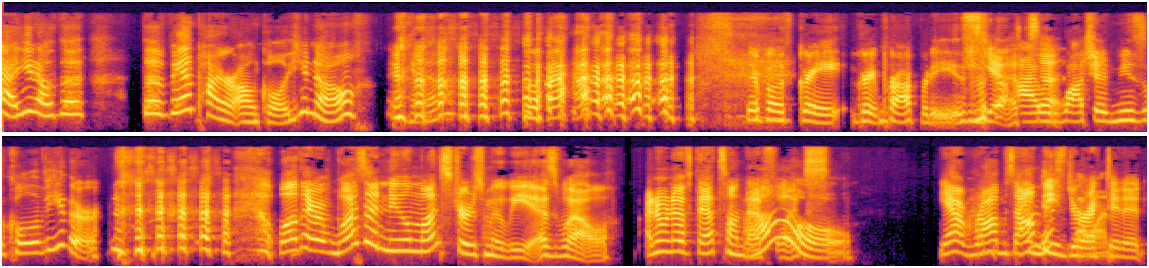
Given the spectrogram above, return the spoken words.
yeah, you know, the the vampire uncle, you know. They're both great, great properties. Yes, I would uh, watch a musical of either. well, there was a new Munsters movie as well. I don't know if that's on Netflix. Oh, yeah, Rob I Zombie one. directed it.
